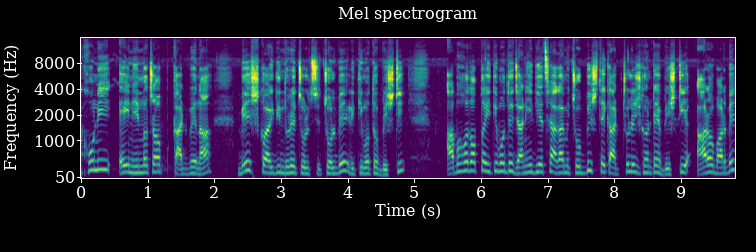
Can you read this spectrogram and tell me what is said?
এখনই এই নিম্নচাপ কাটবে না। বেশ কয়েকদিন ধরে চলছে, চলবে, রীতিমতো বৃষ্টি। আবহাওয়া দপ্তর ইতিমধ্যে জানিয়ে দিয়েছে, আগামী চব্বিশ থেকে আটচল্লিশ ঘন্টায় বৃষ্টি আরও বাড়বে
